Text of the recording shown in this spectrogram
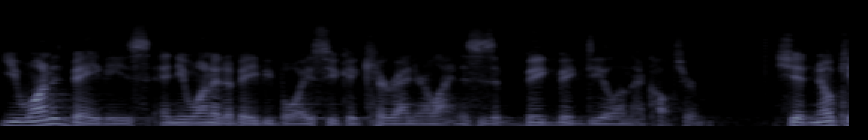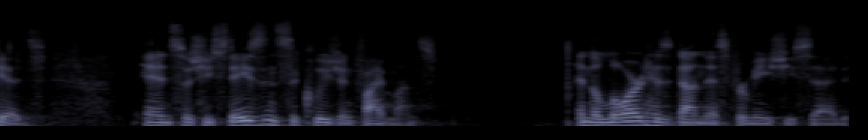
you wanted babies and you wanted a baby boy so you could carry on your line. This is a big, big deal in that culture. She had no kids, and so she stays in seclusion five months. And the Lord has done this for me, she said.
